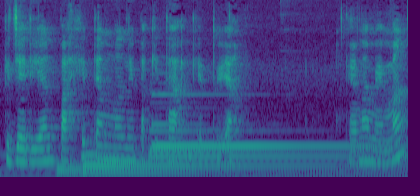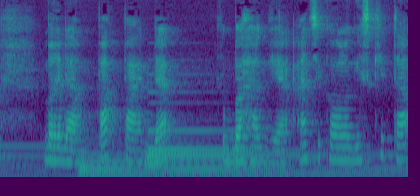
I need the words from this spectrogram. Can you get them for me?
kejadian pahit yang menimpa kita gitu ya. Karena memang berdampak pada kebahagiaan psikologis kita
